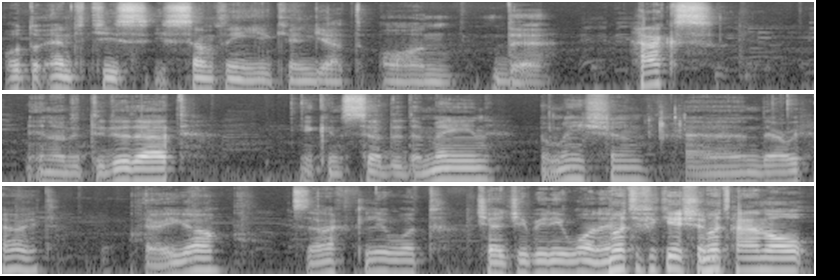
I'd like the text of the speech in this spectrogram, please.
Auto entities is something you can get on the HACS. In order to do that, you can set the domain, automation, and there we have it. There you go. Exactly what ChatGPT wanted. Notification panel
